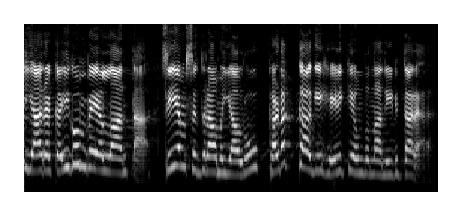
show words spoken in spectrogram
ಯಾರ ಕೈಗೊಂಬೆ ಅಲ್ಲ ಅಂತ ಸಿಎಂ ಸಿದ್ದರಾಮಯ್ಯ ಅವರು ಖಡಕ್ ಆಗಿ ಹೇಳಿಕೆಯೊಂದನ್ನ ನೀಡಿದ್ದಾರೆ.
